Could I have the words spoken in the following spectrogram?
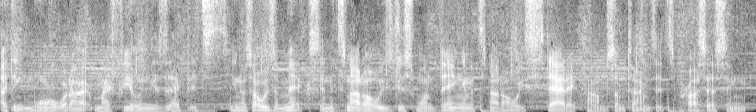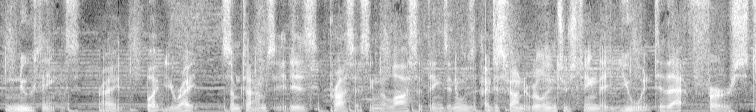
I think more what I my feeling is that it's you know it's always a mix and it's not always just one thing and it's not always static. Um, sometimes it's processing new things, right? But you're right sometimes it is processing the loss of things. And it was i just found it real interesting that you went to that first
